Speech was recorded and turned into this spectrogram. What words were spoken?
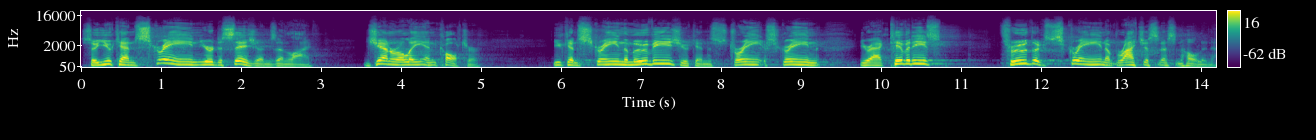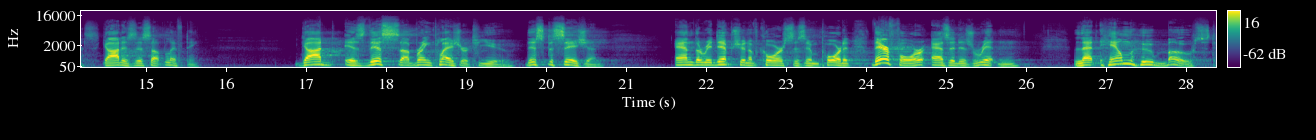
So you can screen your decisions in life, generally in culture. You can screen the movies, you can screen your activities through the screen of righteousness and holiness. God, is this uplifting? God, is this uh, bring pleasure to you? This decision. And the redemption, of course, is important. Therefore, as it is written, let him who boast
